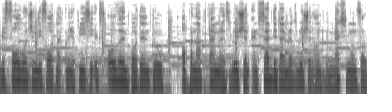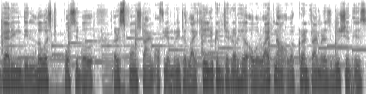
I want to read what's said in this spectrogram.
before launching the Fortnite on your PC, it's always important to open up time resolution and set the time resolution onto the maximum for getting the lowest possible response time of your monitor. Like here you can check it out here over right now our current time resolution is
